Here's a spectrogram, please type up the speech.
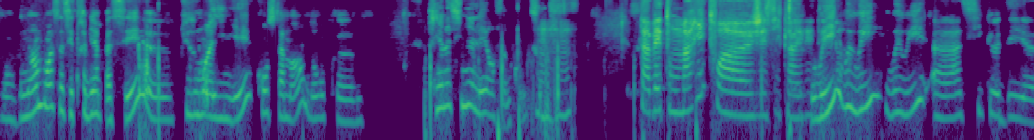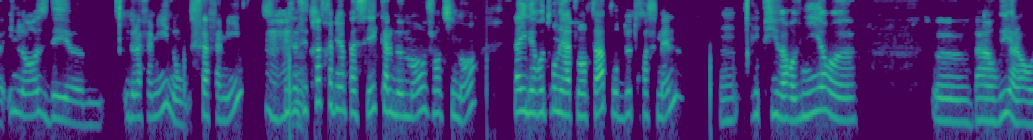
Donc, non, moi, ça s'est très bien passé, plus ou moins aligné, constamment. Donc, rien à signaler en fin de compte. mhm. Tu avais ton mari, toi, Jessica Oui, oui, oui, oui, oui, ainsi que des in-laws, des, de la famille, donc sa famille. Et ça s'est très très bien passé, calmement, gentiment. Là, il est retourné à Atlanta pour deux, trois semaines. Mmh. Et puis il va revenir, ben oui, alors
